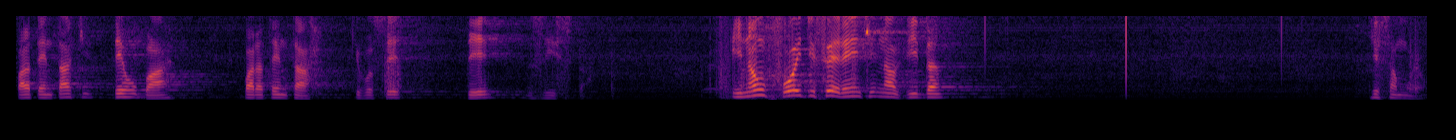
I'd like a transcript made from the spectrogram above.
para tentar te derrubar, para tentar que você dê exista. E não foi diferente na vida de Samuel.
